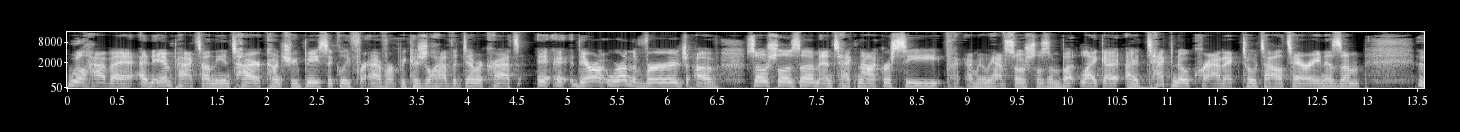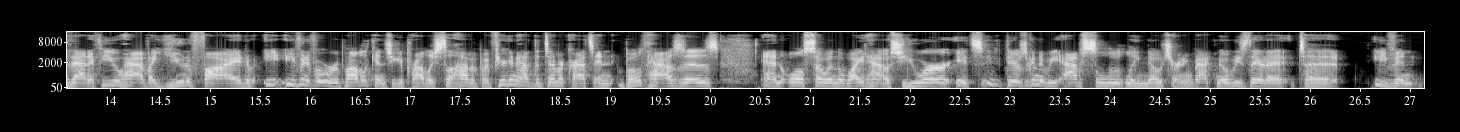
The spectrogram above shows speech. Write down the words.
will have a, an impact on the entire country basically forever because you'll have the Democrats. Eh, eh, they're, we're on the verge of socialism and technocracy. I mean, we have socialism, but like a, a technocratic totalitarianism that if you have a unified, even if it were Republicans, you could probably still have it. But if you're going to have the Democrats in both houses and also in the White House, you're it's there's going to be absolutely no turning back. Nobody's there to to even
